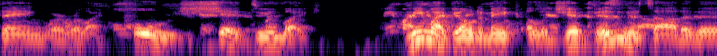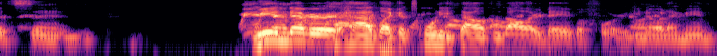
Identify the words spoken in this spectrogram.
thing where we're like, holy shit, dude! Like we might be able to make a legit business out of this, and we had never had like a twenty thousand dollar day before. You know what I mean?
